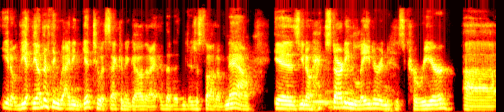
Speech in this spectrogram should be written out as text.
you know, the, the other thing I didn't get to a second ago that I, that I just thought of now is, you know, starting later in his career uh,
